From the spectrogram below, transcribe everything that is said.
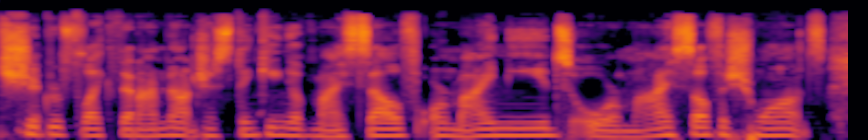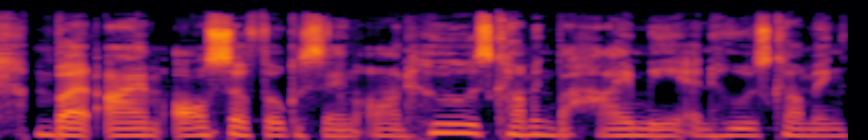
Should reflect that I'm not just thinking of myself or my needs or my selfish wants, but I'm also focusing on who's coming behind me and who's coming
